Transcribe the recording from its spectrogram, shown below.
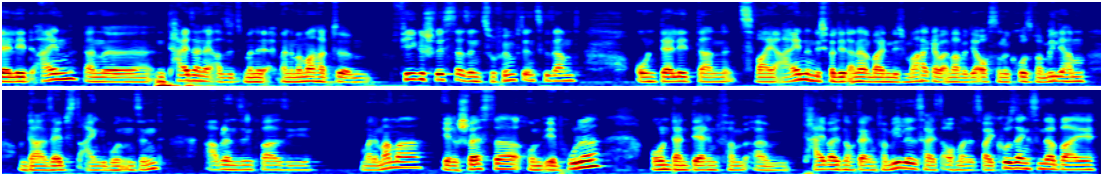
Der lädt ein, dann äh, ein Teil seiner, also meine, meine Mama hat ähm, vier Geschwister, sind zu fünft insgesamt. Und der lädt dann zwei ein, nicht weil die anderen beiden nicht mag, aber einfach weil die auch so eine große Familie haben und da selbst eingebunden sind. Aber dann sind quasi meine Mama, ihre Schwester und ihr Bruder und dann deren Fam ähm, teilweise noch deren Familie, das heißt auch meine zwei Cousins sind dabei,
